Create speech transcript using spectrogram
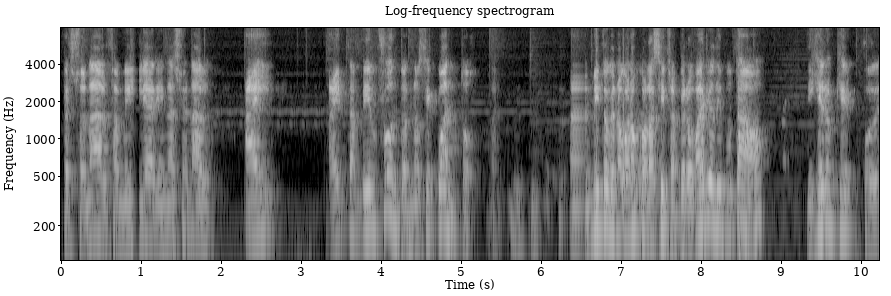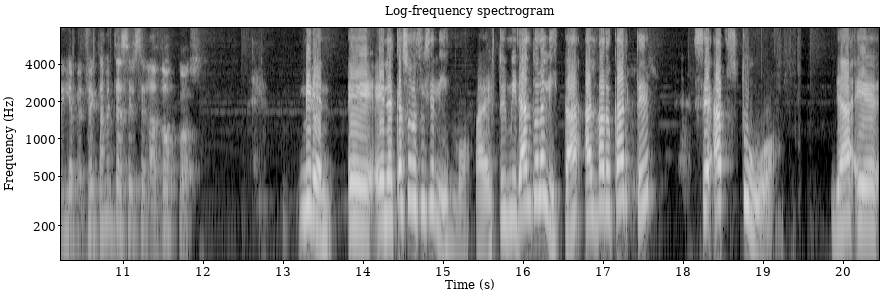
personal, familiar y nacional, hay, hay también fondos, no sé cuántos. Admito que no conozco la cifra, pero varios diputados dijeron que podría perfectamente hacerse las dos cosas. Miren, eh, en el caso del oficialismo, estoy mirando la lista, Álvaro Carter se abstuvo. Ya, eh,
